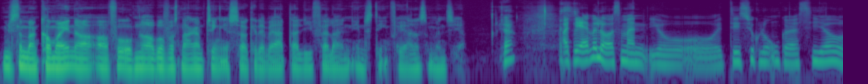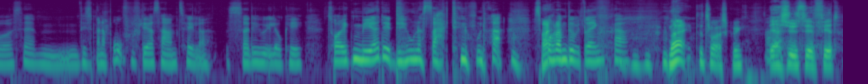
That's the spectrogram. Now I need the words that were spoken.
men hvis man kommer ind og, og får åbnet op og får snakket om tingene, så kan det være, at der lige falder en, en sten for hjertet, som man siger. Og det er vel også, at man jo, det psykologen gør, siger jo også, at mm, hvis man har brug for flere samtaler, så er det jo helt okay. Jeg tror ikke mere, det er det, hun har sagt, end hun har spurgt, om du vil drikke kaffe. Nej, det tror jeg sgu ikke. Jeg synes, det er fedt.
